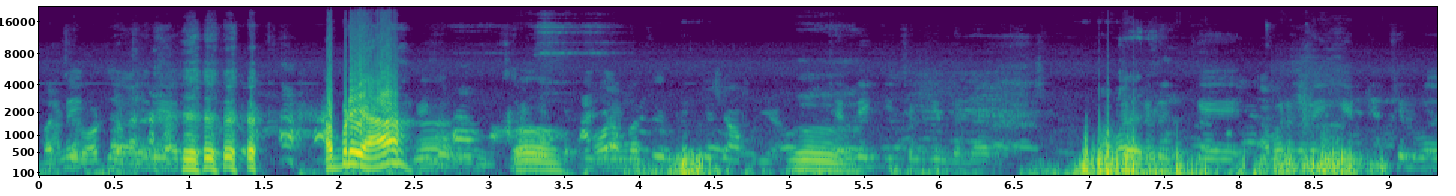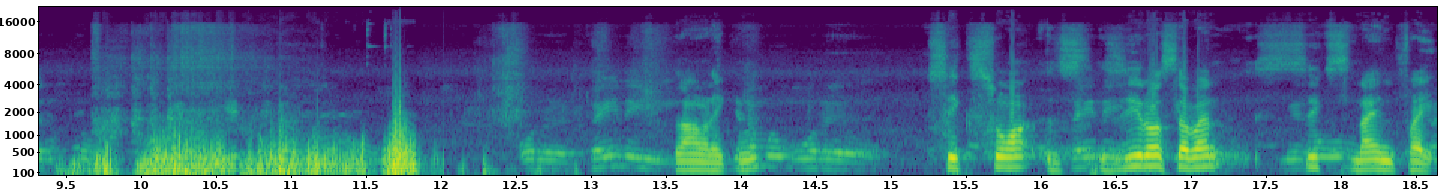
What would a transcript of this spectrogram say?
அப்படியா? அவர்களுக்கு அவர்களை செல்வதற்கும் ஏற்றி வருவதற்கும் ஒரு ட்ரெயினை ஒரு six one zero seven six nine five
